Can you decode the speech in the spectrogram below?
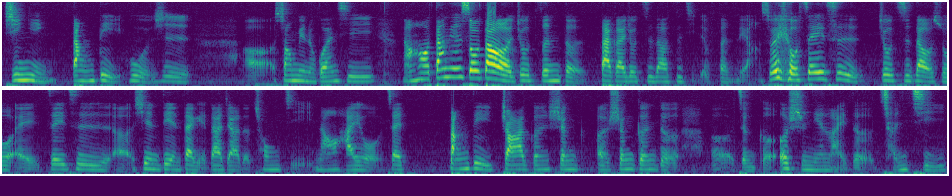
经营当地或者是呃上面的关系，然后当天收到了，就真的大概就知道自己的分量。所以我这一次就知道说，哎，这一次呃限电带给大家的冲击，然后还有在。当地扎根生呃生根的呃整个二十年来的成绩，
